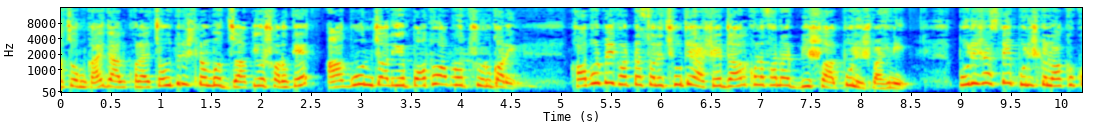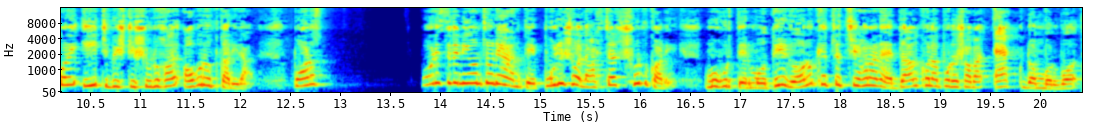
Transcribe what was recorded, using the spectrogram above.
আচমকায় ডালখোলায় চৌত্রিশ নম্বর জাতীয় সড়কে আগুন জ্বালিয়ে পথ অবরোধ শুরু করে। খবর পেয়ে ঘটনাস্থলে ছুটে আসে ডালখোলা থানার বিশাল পুলিশ বাহিনী। পুলিশ আসতে পুলিশকে লক্ষ্য করে ইট বৃষ্টি শুরু হয় অবরোধকারীরা। পরিস্থিতি নিয়ন্ত্রণে আনতে পুলিশ ও লাঠিচার্জ শুরু করে। মুহূর্তের মধ্যে রণক্ষেত্রের চেহারা নেয় ডালখোলা পুরসভার এক নম্বর ওয়ার্ড।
